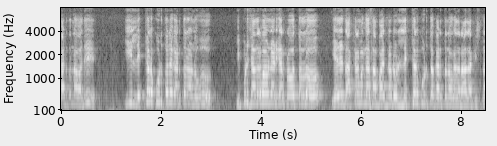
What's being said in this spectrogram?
కడుతున్నావు అది? ఈ లెక్కర కూడుతోనే కడుతున్నావు నువ్వు. ఇప్పుడు చంద్రబాబు నాయుడు గారి ప్రభుత్వంలో ఏదైతే అక్రమంగా సంపాదించినటువంటి లెక్కర కూడుతో కడుతున్నావు కదా రాధాకృష్ణ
